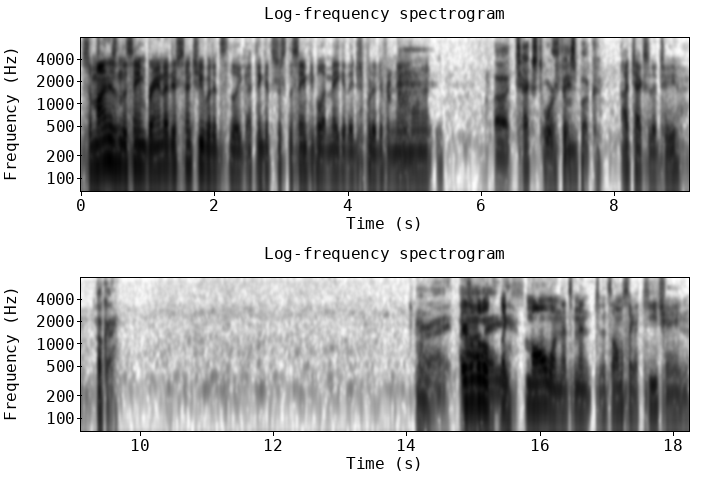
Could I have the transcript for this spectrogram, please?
So mine isn't the same brand I just sent you, but it's like I think it's just the same people that make it. They just put a different name on it. Uh text or It's Facebook. I texted it to you. Okay. All right. There's a little I- like small one that's meant. It's almost like a keychain.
